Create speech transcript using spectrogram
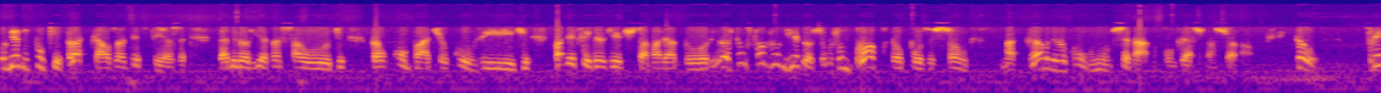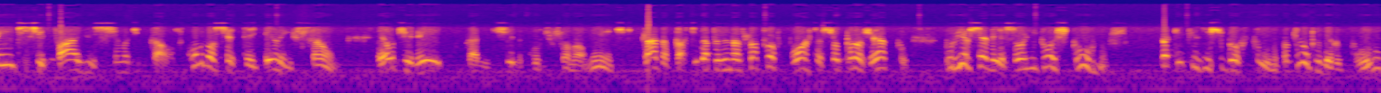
Unidos por quê? Pela causa da defesa da melhoria da saúde, para o combate ao Covid, para defender os direitos dos trabalhadores. Nós estamos todos unidos, nós somos um bloco da oposição na Câmara e no, no Senado, no Congresso Nacional. Então, frente se faz em cima de causa. Quando você tem eleição, é o direito garantido constitucionalmente de cada partido apresentar sua proposta, seu projeto. Por isso, a eleição é em dois turnos. Para que, que existe dois turnos? Para que no primeiro turno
